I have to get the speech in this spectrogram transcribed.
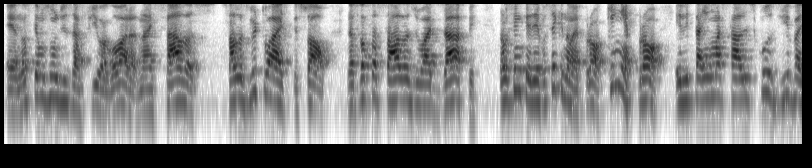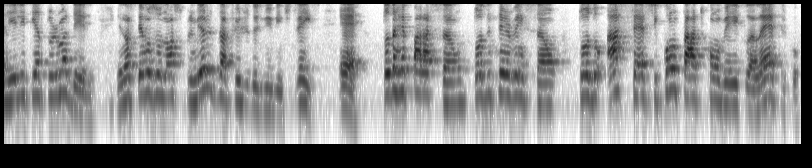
É, nós temos um desafio agora nas salas, salas virtuais, pessoal. Nas nossas salas de WhatsApp, para você entender, você que não é pró, quem é pró, ele está em uma sala exclusiva ali, ele tem a turma dele. E nós temos o nosso primeiro desafio de 2023 é toda reparação, toda intervenção, todo acesso e contato com o veículo elétrico,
